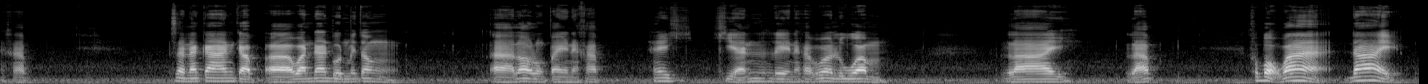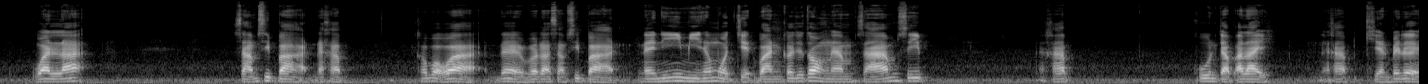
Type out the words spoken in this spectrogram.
นะครับสถานการณ์กับวันด้านบนไม่ต้องอลอกลงไปนะครับ ให้เขียนเลยนะครับว่ารวมรายรับ เขาบอกว่าได้วันละ 30 บาทนะครับ เขาบอกว่าได้เวลา 30 บาท ในนี้มีทั้งหมด 7 วันก็จะต้องนำ30นะครับ คูณกับอะไรนะครับ เขียนไปเลย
